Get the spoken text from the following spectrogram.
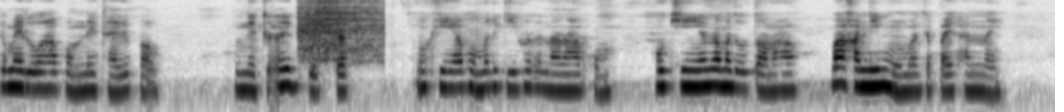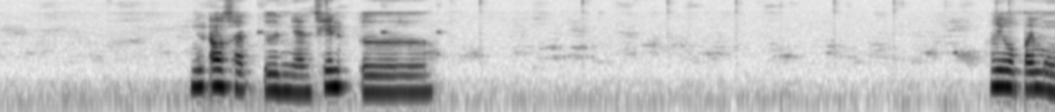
ก็ไม่รู้ครับ ผมในไทยหรือเปล่าดูเน็ตจะเอ้ยเด็กจะโอเคครับผมเมื่อกี้โฆษณานะครับผม โอเคงั้นเรามาดูต่อนะครับ ว่าคันนี้หมูมันจะไปทันไหนงั้นเอาสัตว์อื่นอย่างเช่น เออเฮ้ยออกไปหมู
